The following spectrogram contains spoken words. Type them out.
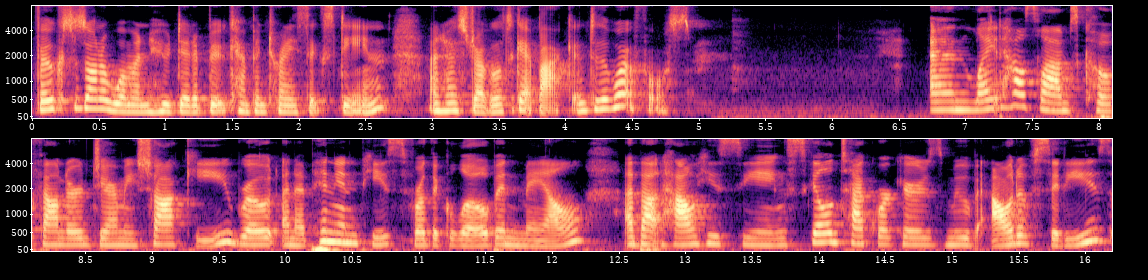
focuses on a woman who did a bootcamp in 2016 and her struggle to get back into the workforce. And Lighthouse Labs co founder Jeremy Shaki wrote an opinion piece for the Globe and Mail about how he's seeing skilled tech workers move out of cities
